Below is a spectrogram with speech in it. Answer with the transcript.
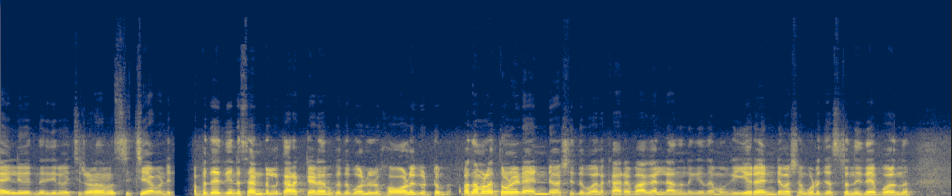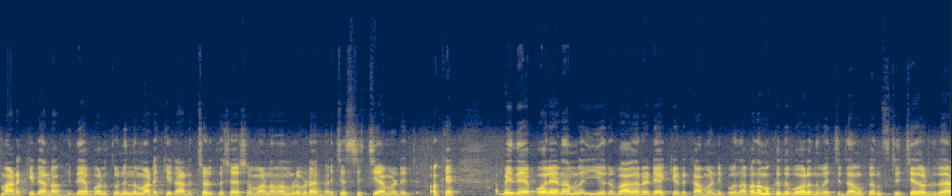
ലൈനിൽ വരുന്ന രീതിയിൽ വെച്ചിട്ട് വേണം നമ്മൾ സ്റ്റിച്ച് ചെയ്യാൻ വേണ്ടി അപ്പോൾ ഇത് ഇതിന്റെ സെന്ററിൽ കറക്റ്റായിട്ട് നമുക്ക് ഇതുപോലെ ഒരു ഹോൾ കിട്ടും. അപ്പോൾ നമ്മൾ തുണിയുടെ എന്റെ വശം ഇതുപോലെ കരഭാഗം അല്ല എന്നുണ്ടെങ്കിൽ നമുക്ക് ഈ ഒരു എന്റെ വശം കൂടെ ജസ്റ്റ് ഒന്ന് ഇതേപോലെ ഒന്ന് മടക്കിയിട്ടുണ്ടോ ഇതേപോലെ തുണി ഒന്ന് മടക്കിയിട്ട് അടച്ചെടുത്ത ശേഷം വേണം നമ്മളിവിടെ വെച്ച് സ്റ്റിച്ച് ചെയ്യാൻ വേണ്ടിയിട്ട്. ഓക്കെ അപ്പോൾ ഇതേപോലെയാണ് നമ്മൾ ഈ ഒരു ഭാഗം റെഡിയാക്കി എടുക്കാൻ വേണ്ടി പോകുന്നത്. അപ്പോൾ നമുക്ക് ഇതുപോലെ ഒന്ന് വെച്ചിട്ട് നമുക്ക് സ്റ്റിച്ച് ചെയ്ത് കൊടുത്തിട്ട്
